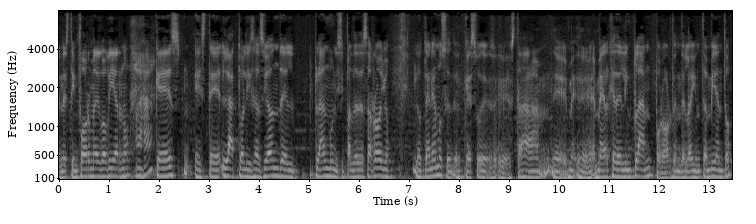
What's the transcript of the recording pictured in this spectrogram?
en este informe de gobierno, que es este la actualización del Plan Municipal de Desarrollo. Lo tenemos, eh, que eso eh, está, eh, emerge del INPLAN por orden del ayuntamiento.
